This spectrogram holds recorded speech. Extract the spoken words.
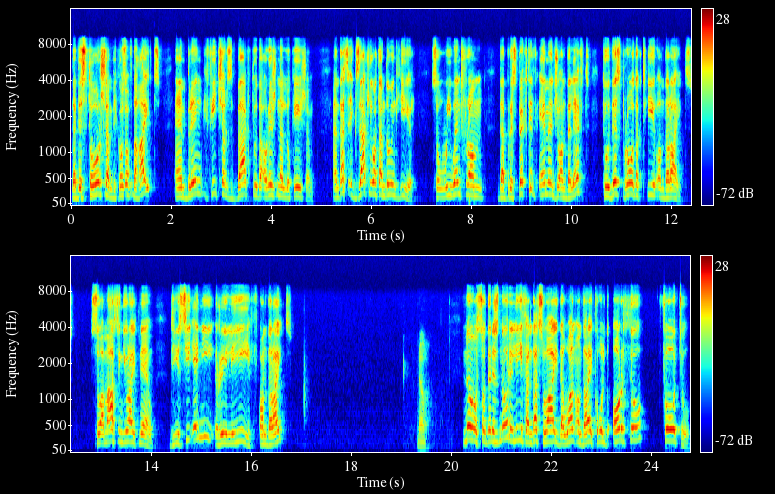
the distortion because of the height and bring features back to the original location? And that's exactly what I'm doing here. So we went from the perspective image on the left to this product here on the right. So I'm asking you right now, do you see any relief on the right? No. No, so there is no relief, and that's why the one on the right called ortho photo.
